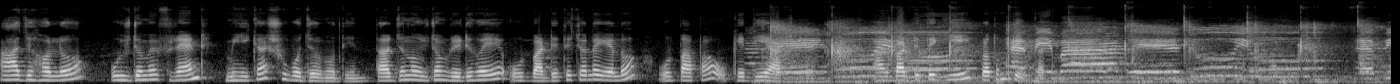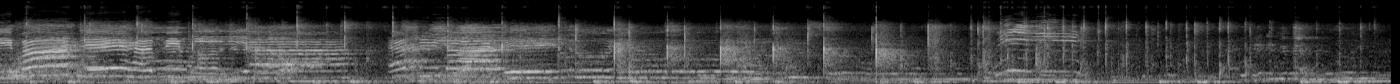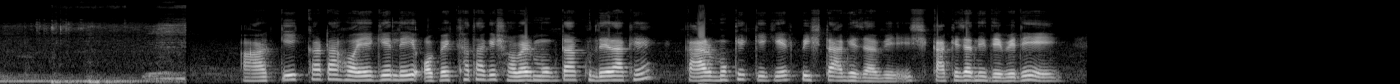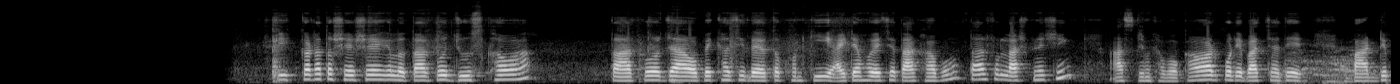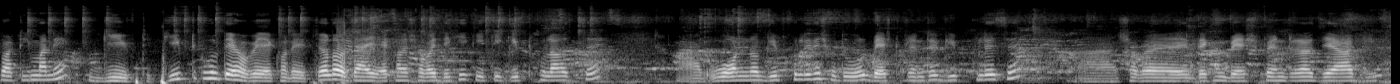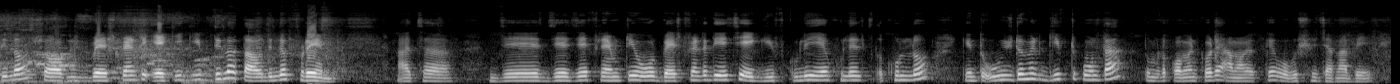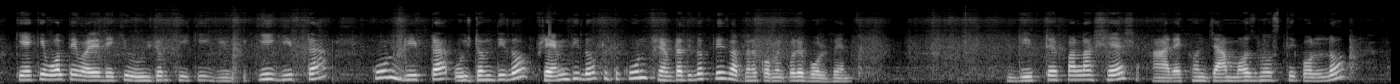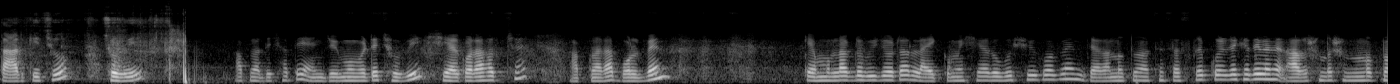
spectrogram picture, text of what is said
আজ হলো উইজডমের ফ্রেন্ড মিহিকার শুভ জন্মদিন। তার জন্য উইজডম রেডি হয়ে ওর বার্থডেতে চলে গেল। ওর পাপা ওকে দিয়ে আসলো। আর বার্থডেতে গিয়েই প্রথম কেক আর কেক কাটা হয়ে গেলে অপেক্ষা থাকে সবার মুখটা খুলে রাখে। কার মুখে কেকের পিসটা আগে যাবে? ইস, কাকে জানি দেবে রে। কেক কাটা তো শেষ হয়ে গেল, তারপর জুস খাওয়া। তারপর যা অপেক্ষা ছিল, এতক্ষণ কি আইটেম হয়েছে তা খাব। তারপর লাস্ট ফিনিশিং আইসক্রিম খাব। খাওয়ার পরে বাচ্চাদের বার্থডে পার্টি মানে গিফট গিফট খুলতে হবে এখানে। চলো যাই, এখানে সবাই দেখি কি কি গিফট খোলা হচ্ছে। আর ও অন্য গিফট খুলেনি, শুধু ওর বেস্ট ফ্রেন্ডের গিফট খুলেছে। আর সবাই দেখেন বেস্ট ফ্রেন্ডরা যা গিফট দিল, সব বেস্ট ফ্রেন্ড একই গিফট দিল, তাও দিল ফ্রেম আচ্ছা যে যে যে ফ্রেমটি ওর বেস্ট ফ্রেন্ডে দিয়েছে, এই গিফটগুলি এ খুলে, খুললো। কিন্তু উইজডমের গিফট কোনটা, তোমরা কমেন্ট করে আমাকে অবশ্যই জানাবে। কে কে বলতে পারে, দেখি উইজডম কী কী কী গিফটটা কোন গিফটটা উইজডম দিল ফ্রেম দিল, কিন্তু কোন ফ্রেমটা দিল প্লিজ আপনারা কমেন্ট করে বলবেন। গিফটের পালা শেষ, আর এখন যা মজ মস্তি করল, তার কিছু ছবি আপনাদের সাথে এনজয় মোমেন্টের ছবি শেয়ার করা হচ্ছে। আপনারা বলবেন। কেমন লাগল ভিডিওটা? লাইক কমেন্ট শেয়ার অবশ্যই করবেন। যারা নতুন আছেন সাবস্ক্রাইব করে রেখে দেবেন। আরও সুন্দর সুন্দর নতুন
